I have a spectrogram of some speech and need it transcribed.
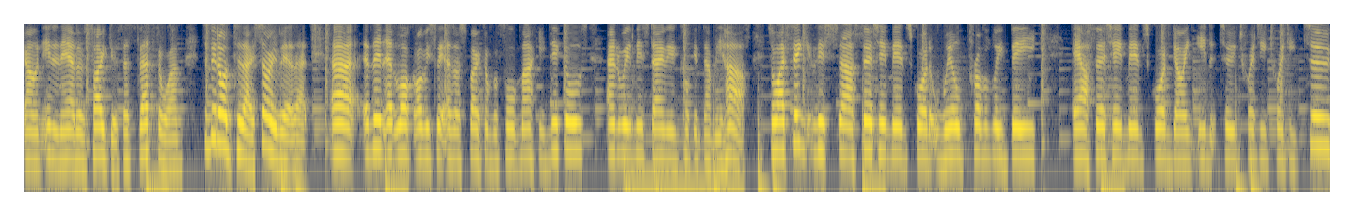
Going in and out of focus. That's that's the one. It's a bit odd today. Sorry about that. Uh, and then at lock, obviously, as I spoke on before, Marky Nicholls, and we missed Damien Cook at dummy half. So I think this 13 uh, squad will probably be our 13 man squad going into 2022.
